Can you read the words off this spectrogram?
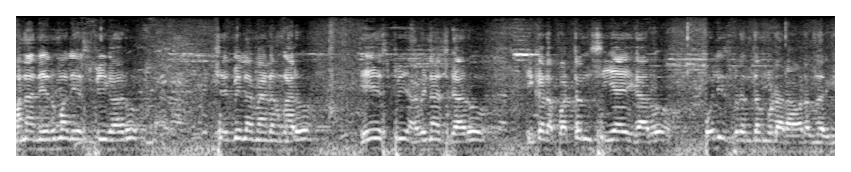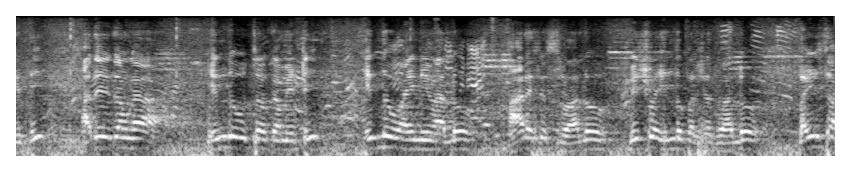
మన నిర్మల్ ఎస్పీ గారు షర్మిల మేడం గారు ఏఎస్పీ అవినాష్ గారు ఇక్కడ పట్టణ్ సిఐ గారు పోలీస్ బృందం కూడా రావడం జరిగింది. అదేవిధంగా హిందూ ఉత్సవ కమిటీ హిందూ వాహిని వాళ్ళు ఆర్ఎస్ఎస్ వాళ్ళు విశ్వ హిందూ పరిషత్ వాళ్ళు బైసా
